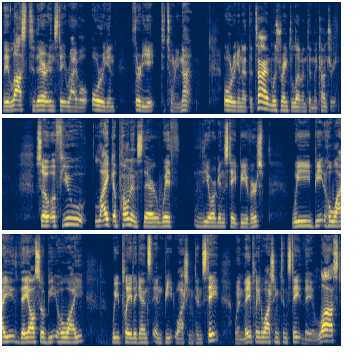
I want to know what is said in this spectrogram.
They lost to their in-state rival Oregon 38 to 29. Oregon at the time was ranked 11th in the country. So a few like opponents there with the Oregon State Beavers. We beat Hawaii. They also beat Hawaii. We played against and beat Washington State. When they played Washington State, they lost.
